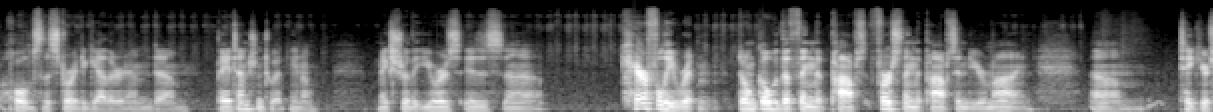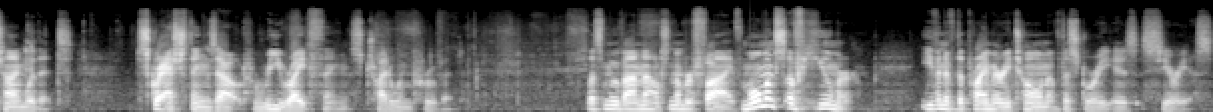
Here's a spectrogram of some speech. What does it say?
holds the story together. And um, pay attention to it. You know, make sure that yours is uh, carefully written. Don't go with the thing that pops first thing that pops into your mind. Um, Take your time with it. Scratch things out, rewrite things, try to improve it. Let's move on now to number five moments of humor, even if the primary tone of the story is serious.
